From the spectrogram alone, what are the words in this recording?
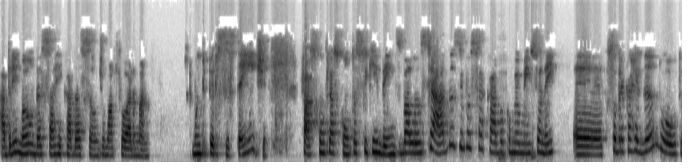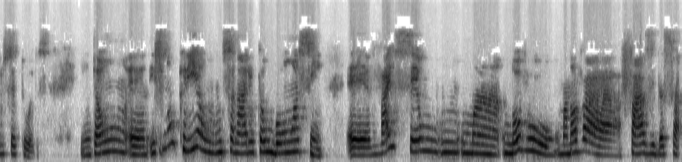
Abrir mão dessa arrecadação de uma forma muito persistente, faz com que as contas fiquem bem desbalanceadas e você acaba, como eu mencionei, é, sobrecarregando outros setores. Então, é, isso não cria um, um, cenário tão bom assim. É, vai ser um, um, uma, um novo, uma nova fase dessa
